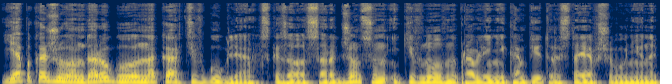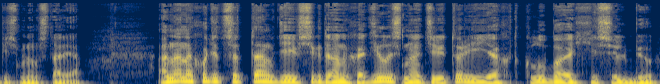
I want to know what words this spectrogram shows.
«Я покажу вам дорогу на карте в Гугле», — сказала Сара Джонсон и кивнула в направлении компьютера, стоявшего у нее на письменном столе. «Она находится там, где и всегда находилась, на территории яхт-клуба Хессельбю,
